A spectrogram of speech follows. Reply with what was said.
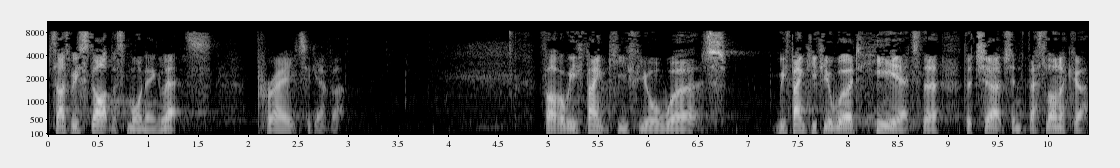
So as we start this morning, let's pray together. Father, we thank you for your words. We thank you for your word here to the, the church in Thessalonica.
